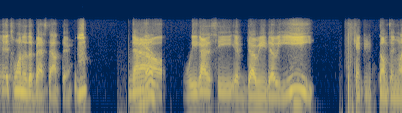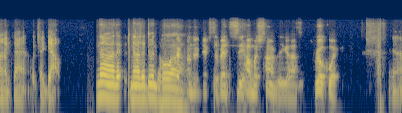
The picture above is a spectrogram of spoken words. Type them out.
It's one of the best out there. Now we got to see if WWE can do something like that, which I doubt. no, they, no, they're doing the whole. Check Uh, on their next event to see how much time they got. Real quick. Yeah.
